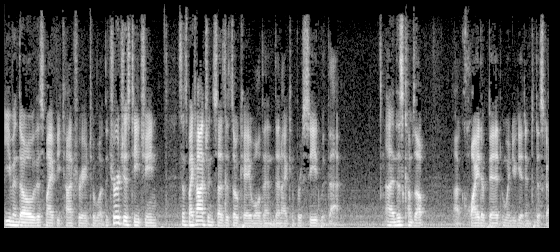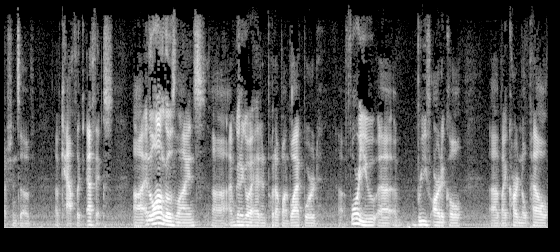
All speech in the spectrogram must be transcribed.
even though this might be contrary to what the church is teaching, since my conscience says it's okay, well then then I can proceed with that. Uh, and this comes up uh, quite a bit when you get into discussions of of Catholic ethics. Uh, and along those lines, uh, I'm going to go ahead and put up on Blackboard uh, for you a brief article by Cardinal Pell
